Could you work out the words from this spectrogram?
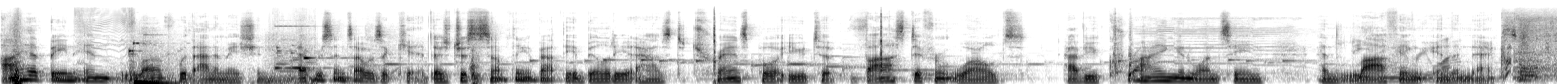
I have been in love with animation ever since I was a kid. There's just something about the ability it has to transport you to vast different worlds, have you crying in one scene and laughing in the next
